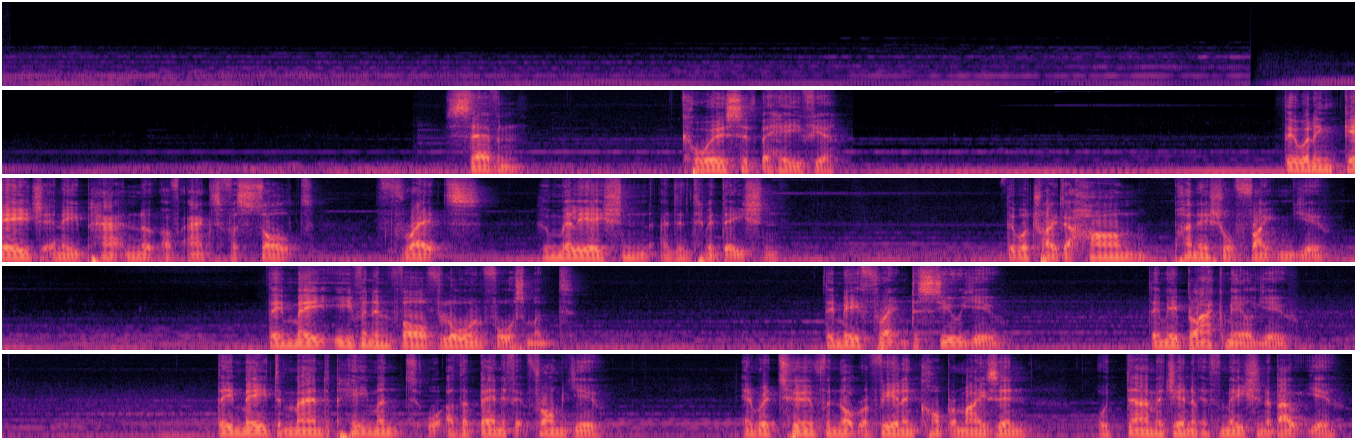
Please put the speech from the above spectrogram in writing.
Seven, coercive behavior. They will engage in a pattern of acts of assault, threats, humiliation and intimidation. They will try to harm, punish or frighten you. They may even involve law enforcement. They may threaten to sue you. They may blackmail you. They may demand payment or other benefit from you in return for not revealing compromising or damaging information about you.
